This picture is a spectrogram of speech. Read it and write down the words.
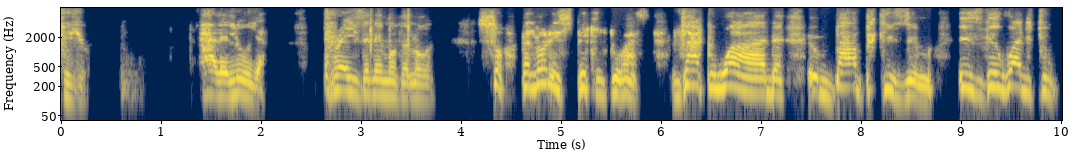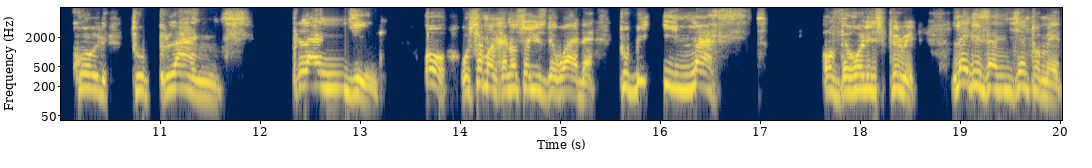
to you. Hallelujah. Praise the name of the Lord. So the Lord is speaking to us. That word baptism is the word to call to plunge, plunging. Oh, or someone can also use the word to be immersed of the Holy Spirit. Ladies and gentlemen,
